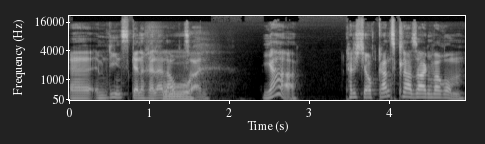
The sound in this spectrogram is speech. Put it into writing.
äh, im Dienst generell erlaubt Puh. sein. Ja, kann ich dir auch ganz klar sagen, warum.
